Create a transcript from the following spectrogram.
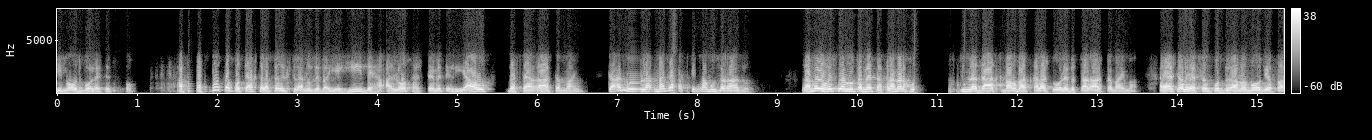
היא מאוד בולטת פה. הפסוק הפותח של הפרק שלנו זה ויהי בהעלות השם את אליהו בסערה השמיים. שאלנו, מה זה הפתיחה המוזרה הזאת? למה הוא הורס לנו את המתח? למה אנחנו צריכים לדעת כבר בהתחלה שהוא עולה בסערה השמיימה? היה אפשר לייצר פה דרמה מאוד יפה.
